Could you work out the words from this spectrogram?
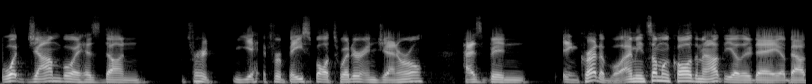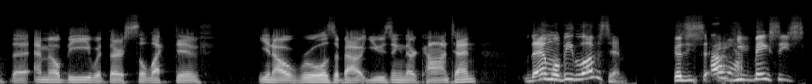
what Jomboy has done for yeah, for baseball Twitter in general has been incredible. I mean, someone called him out the other day about the MLB with their selective, you know, rules about using their content. The MLB loves him because Oh, yeah. he makes these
